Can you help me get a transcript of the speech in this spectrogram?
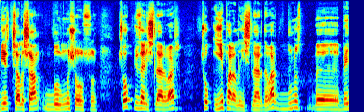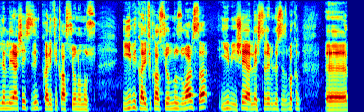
bir çalışan bulmuş olsun. Çok güzel işler var. Çok iyi paralı işler de var. Bunu e, belirleyen şey sizin kalifikasyonunuz. İyi bir kalifikasyonunuz varsa iyi bir işe yerleştirebilirsiniz. Bakın e,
